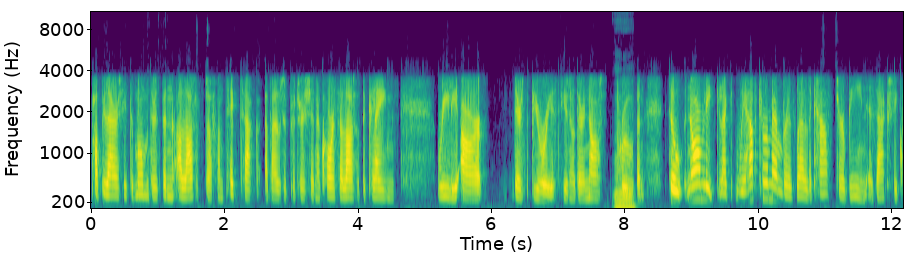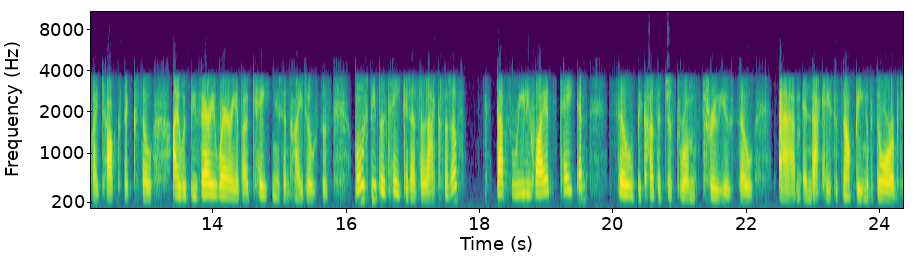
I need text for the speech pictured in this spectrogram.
popularity at the moment. There's been a lot of stuff on TikTok about it, Patricia, and of course, a lot of the claims really are they're spurious. You know, they're not mm. proven. So normally, like we have to remember as well, the castor bean is actually quite toxic. So I would be very wary about taking it in high doses. Most people take it as a laxative. That's really why it's taken. So because it just runs through you. So um, in that case, it's not being absorbed.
